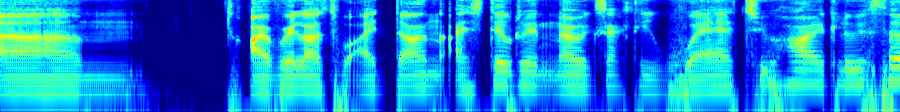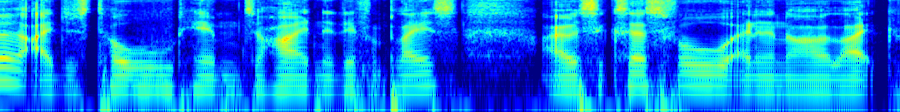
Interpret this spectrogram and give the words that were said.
um, I realized what I'd done. I still didn't know exactly where to hide Luther. I just told him to hide in a different place. I was successful, and then I like,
